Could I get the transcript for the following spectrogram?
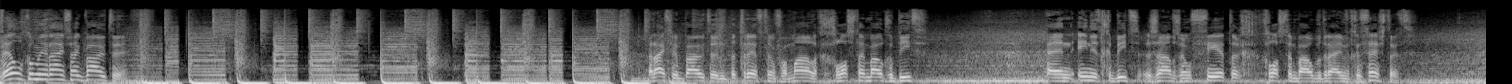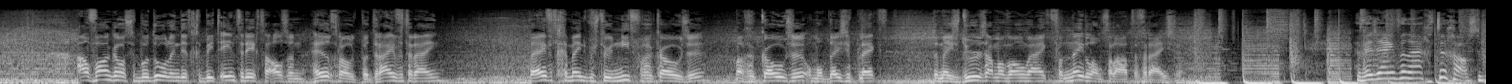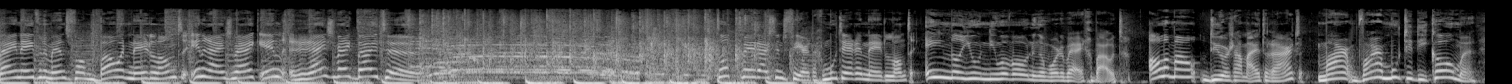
Welkom in Rijswijk Buiten. Rijswijk Buiten betreft een voormalig glastuinbouwgebied. En in dit gebied zaten zo'n 40 glastuinbouwbedrijven gevestigd. Aanvankelijk was de bedoeling dit gebied in te richten als een heel groot bedrijventerrein. Daar heeft het gemeentebestuur niet voor gekozen, maar gekozen om op deze plek de meest duurzame woonwijk van Nederland te laten verrijzen. We zijn vandaag te gast bij een evenement van Bouwend Nederland in Rijswijk in Rijswijk Buiten. Tot 2040 moeten er in Nederland 1 miljoen nieuwe woningen worden bijgebouwd. Allemaal duurzaam uiteraard, maar waar moeten die komen?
